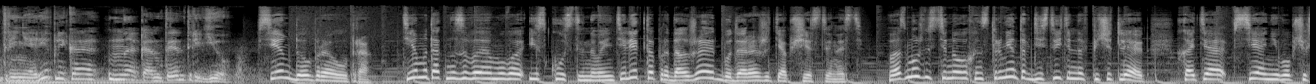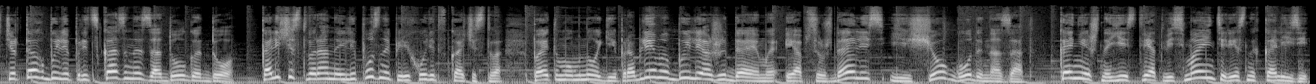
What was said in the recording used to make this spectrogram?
Утренняя реплика на контент-ревью. Всем доброе утро. Тема так называемого искусственного интеллекта продолжает будоражить общественность. Возможности новых инструментов действительно впечатляют, хотя все они в общих чертах были предсказаны задолго до. Количество рано или поздно переходит в качество, поэтому многие проблемы были ожидаемы и обсуждались еще годы назад. Конечно, есть ряд весьма интересных коллизий,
